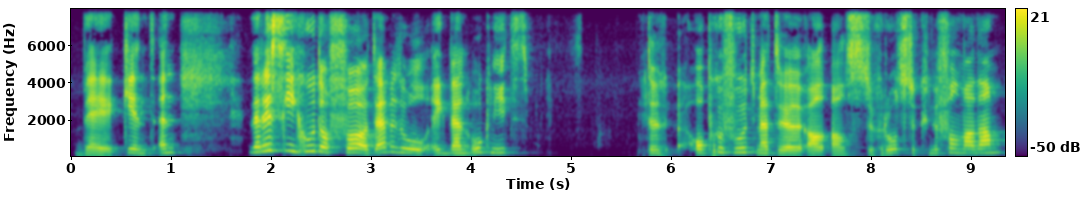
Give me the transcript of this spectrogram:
bij je kind. En er is geen goed of fout. Hè? Ik bedoel, ik ben ook niet te, opgevoed met de, als de grootste knuffelmadam.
